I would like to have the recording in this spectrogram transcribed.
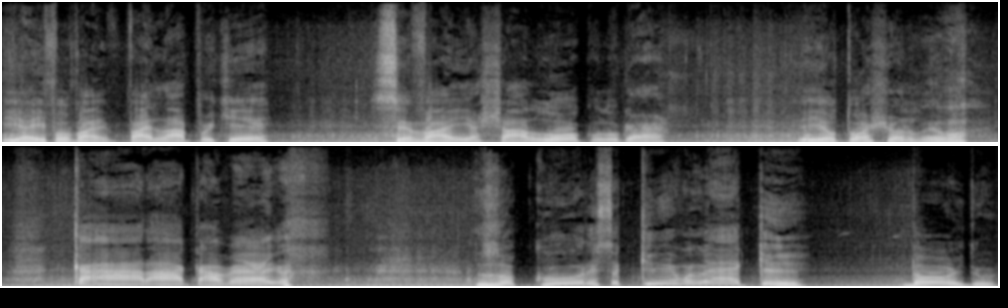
E aí falou, vai, vai lá porque você vai achar louco o lugar. E eu tô achando mesmo. Caraca, velho! Loucura isso aqui, moleque! Doido!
